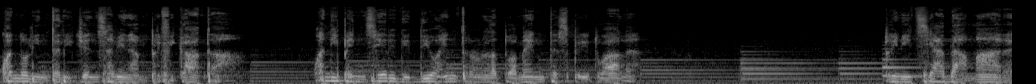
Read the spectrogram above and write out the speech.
quando l'intelligenza viene amplificata, quando i pensieri di Dio entrano nella tua mente spirituale, tu inizi ad amare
